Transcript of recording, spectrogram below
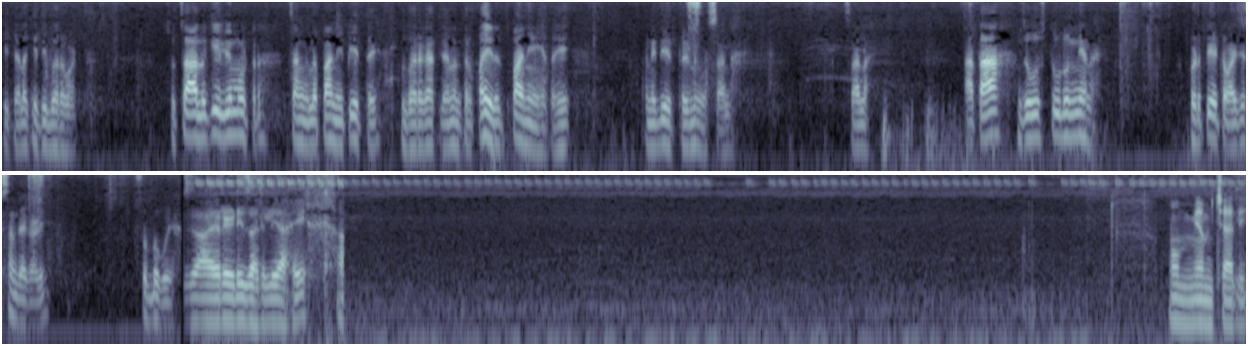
की त्याला किती बरं वाटतं. सो चालू केली मोटर चांगलं पाणी पितंय भर घातल्यानंतर पहिलंच पाणी येत आहे आणि देतोय मी वसाला चला. आता जो ऊस तोडून नेला येतो पेटवायचे संध्याकाळी. सो बघूया. जाय रेडी झालेली आहे. मम्मी आमच्या आली.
